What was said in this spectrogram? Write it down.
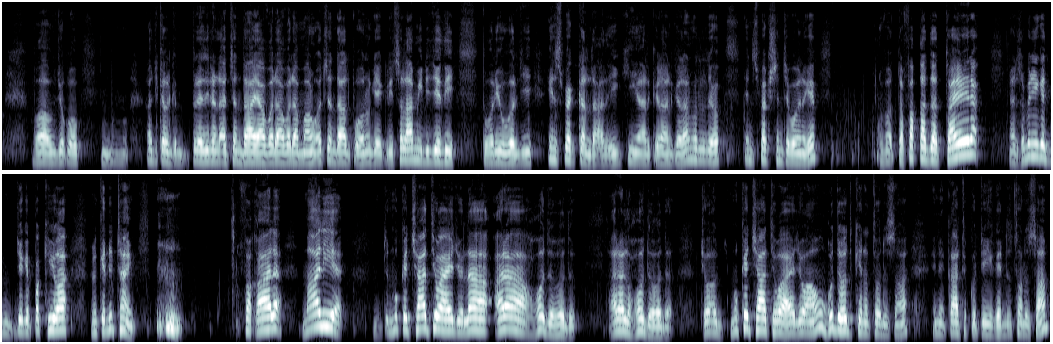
ڀاءُ جيڪو اڄڪلهه پريزيڊنٽ اچن ٿا يا وڏا وڏا ماڻهو اچن ٿا پوءِ هنن کي هڪڙي سلامي ڏجي ٿي پوءِ وري اها جي انسپيڪٽ ڪندا هيءَ ڪيئن آهي ڪهڙا آهن ڪهڙا آهن مطلب انسپيڪشن چئبو آهي هن کي. تفقد تير ۽ سڀني کي جيڪي پکي هئا هن کي ڏٺائي فقال ماليءَ مون کي ڇا ٿيو آهي جو لا ارا حد چئو مون کي ڇا ٿيو آهي جو آئون حد کي نٿو ڏسان هن ڪاٺ ڪٽي کي ڏسو ڏسان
